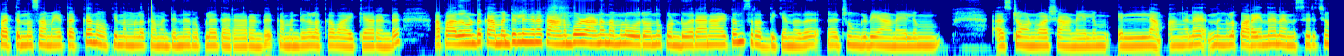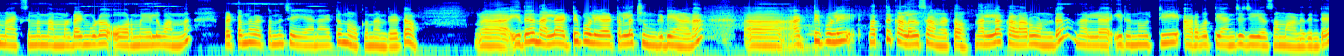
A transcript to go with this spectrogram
പറ്റുന്ന സമയത്തൊക്കെ നോക്കി നമ്മൾ കമന്റിന് റിപ്ലൈ തരാറുണ്ട്. കമന്റുകളൊക്കെ വായിക്കാറുണ്ട്. അപ്പോൾ അതുകൊണ്ട് കമന്റിൽ ഇങ്ങനെ കാണുമ്പോഴാണ് നമ്മൾ ഓരോന്ന് കൊണ്ടുവരാനായിട്ടും ശ്രദ്ധിക്കുന്നത്. ചുങ്കിടിയാണേലും സ്റ്റോൺ വാഷ് ആണേലും എല്ലാം. അങ്ങനെ നിങ്ങൾ പറയുന്നതിനനുസരിച്ച് മാക്സിമം നമ്മുടെയും കൂടെ ഓർമ്മയിൽ വന്ന് പെട്ടെന്ന് പെട്ടെന്ന് ചെയ്യാനായിട്ട് നോക്കുന്നുണ്ട് കേട്ടോ. ഇത് നല്ല അടിപൊളിയായിട്ടുള്ള ചുങ്കിടിയാണ്. അടിപൊളി പത്ത് കളേഴ്സാണ് കേട്ടോ നല്ല കളറും ഉണ്ട്. നല്ല ഇരുന്നൂറ്റി അറുപത്തി അഞ്ച് ജി എസ് എം ആണ് ഇതിന്റെ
